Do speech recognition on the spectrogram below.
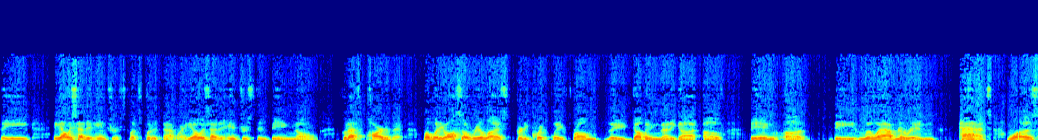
the he always had an interest. Let's put it that way. He always had an interest in being known. So that's part of it. But what he also realized pretty quickly from the dubbing that he got of being uh, the little Abner in Pads was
